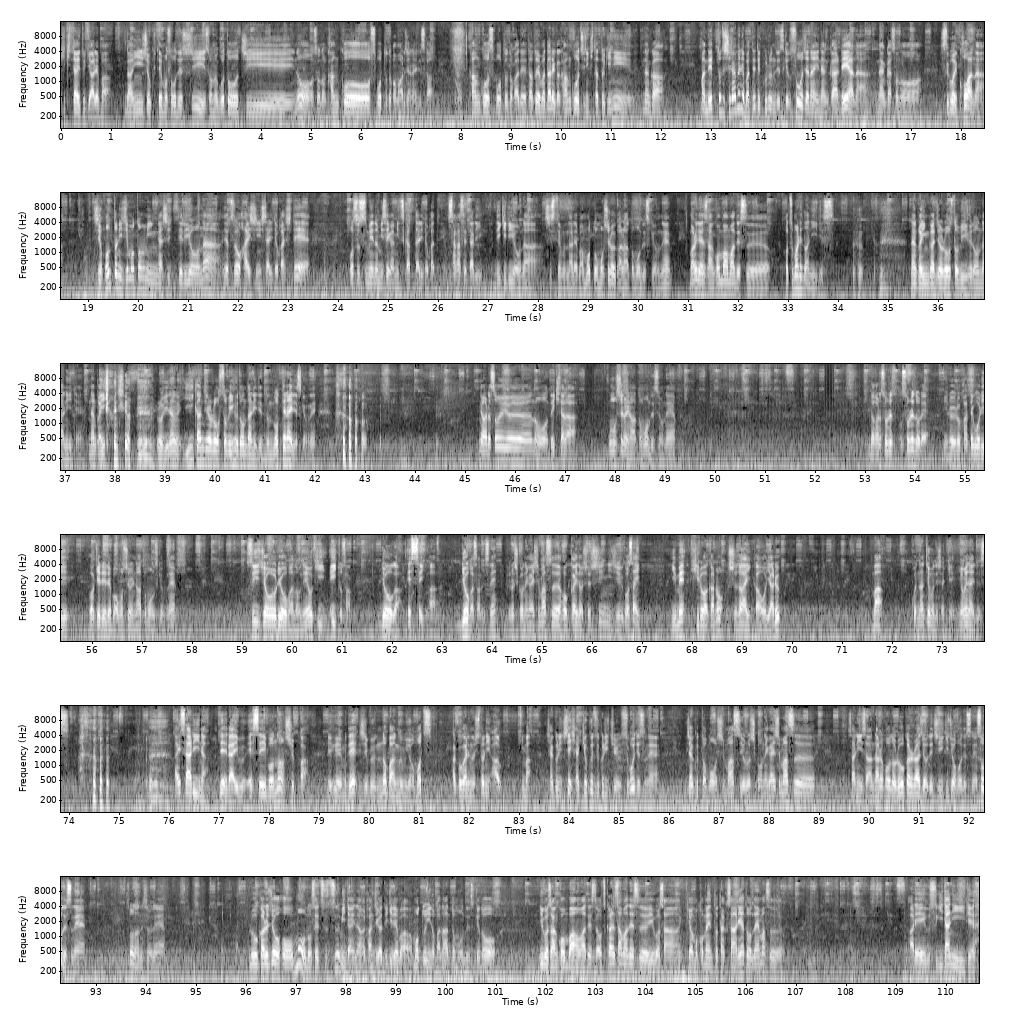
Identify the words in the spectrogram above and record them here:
聞きたい時あれば。だ飲食店もそうですし、そのご当地のその観光スポットとかもあるじゃないですか。観光スポットとかで、例えば誰か観光地に来た時に、なんか、まあ、ネットで調べれば出てくるんですけど、そうじゃないなんかレアな、なんかその、すごいコアな、本当に地元民が知ってるようなやつを配信したりとかして、おすすめの店が見つかったりとか探せたりできるようなシステムになればもっと面白いかなと思うんですけどね。マルゲンさんこんばんはです。おつまりのは2位です。なんかいい感じのローストビーフ丼だにいて。なんかいい感じの、なんかいい感じのローストビーフ丼だにいて乗ってないですけどね。だからそういうのをできたら面白いなと思うんですよねだからそれそれぞれいろいろカテゴリー分けれれば面白いなと思うんですけどね水上涼河の寝起きエイトさん。涼河エッセイ。あ涼河さんですね。よろしくお願いします。北海道出身25歳。夢ヒロアカの主題歌をやる。まこれ何て読むんでしたっけ？読めないです。アイスアリーナでライブエッセイ本の出版。FM で自分の番組を持つ。憧れの人に会う。今100日で100曲作り中。すごいですね。ジャクと申します。よろしくお願いします。サニーさんなるほど。ローカルラジオで地域情報ですね。そうですね。そうなんですよね。ローカル情報も載せつつみたいな感じができればもっといいのかなと思うんですけど。ゆうごさんこんばんはです。お疲れ様です。ゆうごさん今日もコメントたくさんありがとうございます。あれ薄着だにー。っ て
